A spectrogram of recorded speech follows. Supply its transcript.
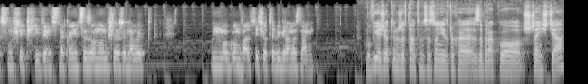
są szybsi, więc na koniec sezonu myślę, że nawet mogą walczyć o te wygrane z nami. Mówiłeś o tym, że w tamtym sezonie trochę zabrakło szczęścia.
